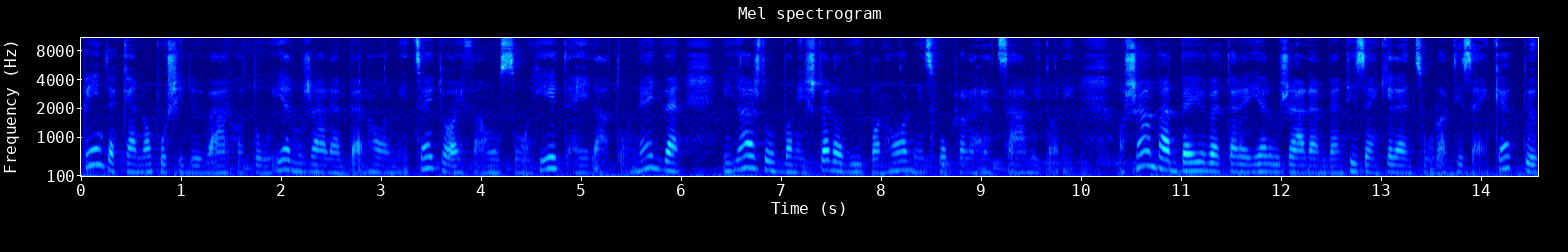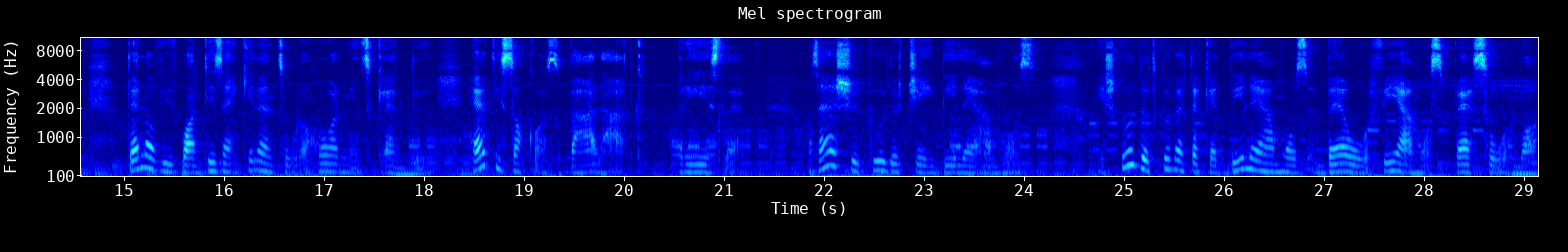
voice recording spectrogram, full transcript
Pénteken napos idő várható, Jeruzsálemben 31, Ajfán 27, Eiláton 40, míg Ásdodban és Tel Avivban 30 fokra lehet számítani. A Sámbát bejövetele Jeruzsálemben 19 óra 12, Tel Avivban 19 óra 32. Heti szakasz Bálák, részlet. Az első küldöttség Bileámhoz és küldött követeket Bileámhoz, Beor fiához, Peszorba,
